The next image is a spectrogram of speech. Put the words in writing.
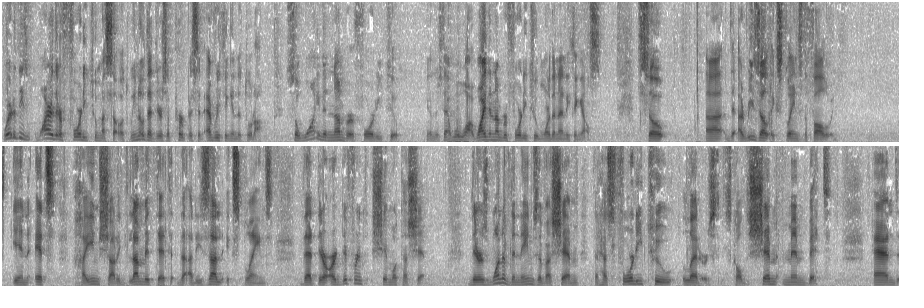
Where do these? Why are there 42 Masaot? We know that there's a purpose in everything in the Torah. So why the number 42? You understand? Well, why, why the number 42 more than anything else? So uh, the Arizal explains the following. In its Chaim Shari Lametet, the Arizal explains that there are different Shemot Hashem. There's one of the names of Hashem that has 42 letters. It's called Shem Membet. And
